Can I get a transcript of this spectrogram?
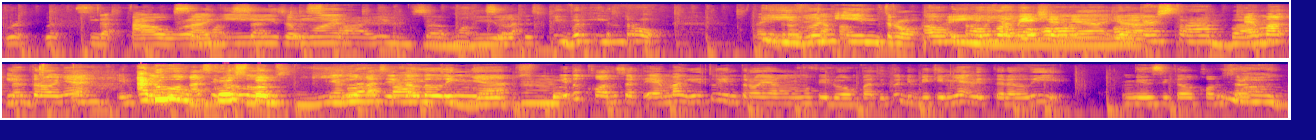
regrets nggak tahu Semua lagi semua semua Gila. even intro Nah, even cakep. intro Oh, intro information tuh ya. or- Iya. orkestra banget Emang Dan- intronya, info Aduh, yang gua kasih ke lu, Gila, yang gue kasih ke Pak, lu itu linknya, Goosebumps. itu konser emang itu intro yang movie 24 itu dibikinnya literally musical concert Wah, tuh.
